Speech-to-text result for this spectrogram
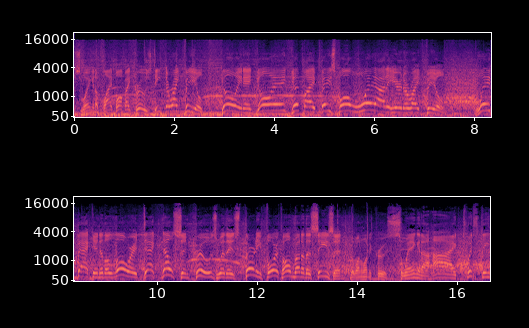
Swing and a fly ball by Cruz deep to right field. Going and going. Goodbye baseball way out of here to right field. way back into the lower deck. Nelson Cruz with his 34th home run of the season. The 1 1 to Cruz. Swing and a high, twisting,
